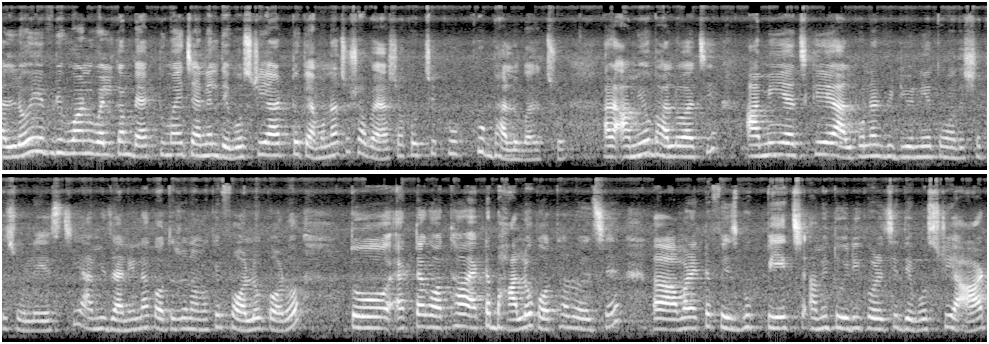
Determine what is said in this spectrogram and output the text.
Hello everyone welcome back to my channel Debashree art তো কেমন আছো সবাই? আশা করছি খুব খুব ভালো আছো। আর আমিও ভালো আছি। আমি আজকে আলপনার ভিডিও নিয়ে তোমাদের সাথে চলে এসেছি। আমি জানি না কতজন আমাকে ফলো করো। তো একটা কথা, একটা ভালো কথা রয়েছে। আমার একটা ফেসবুক পেজ আমি তৈরি করেছি দেবশ্রী আর্ট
